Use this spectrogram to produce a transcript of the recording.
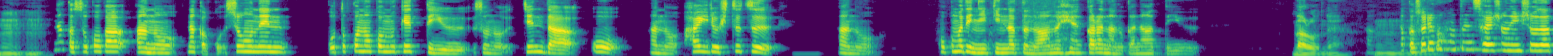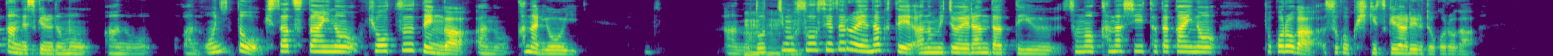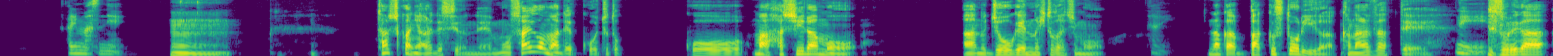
うんうん。なんかそこが、あの、なんかこう、少年、男の子向けっていう、その、ジェンダーを、あの、配慮しつつ、あの、ここまで人気になったのはあの辺からなのかなっていう。なるほどね。なんかそれが本当に最初の印象だったんですけれども、あの、あの鬼と鬼殺隊の共通点が、あの、かなり多い。あの、どっちもそうせざるを得なくて、あの道を選んだっていう、その悲しい戦いのところが、すごく引きつけられるところがありますね。うん。確かにあれですよね。もう最後までこう、ちょっと、こう、まあ柱も、あの上限の人たちも、はい。なんかバックストーリーが必ずあって、で、それが、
